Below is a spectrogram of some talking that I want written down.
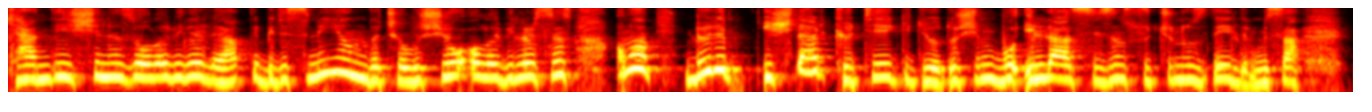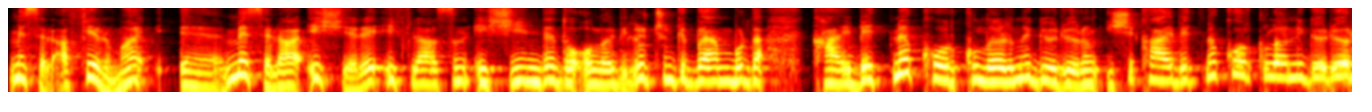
kendi işiniz olabilir veyahut da birisinin yanında çalışıyor olabilirsiniz. Ama böyle işler kötüye gidiyordur. Şimdi bu illa sizin suçunuz değildir. Mesela mesela firma e, mesela iş yeri iflasın eşiğinde de olabilir. Çünkü ben burada kaybetme korkularını görüyorum. İşi kaybetme korkularını görüyorum.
